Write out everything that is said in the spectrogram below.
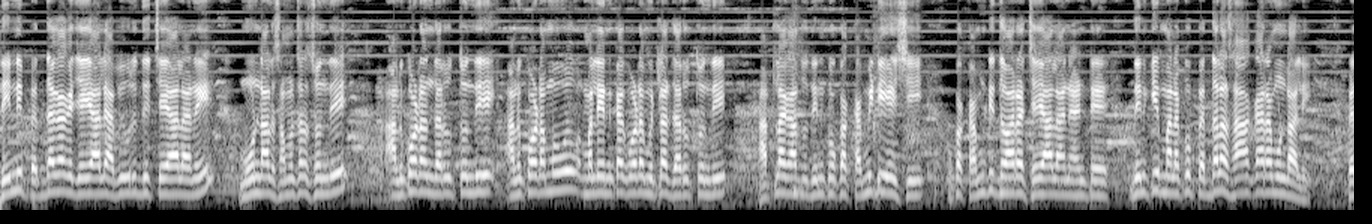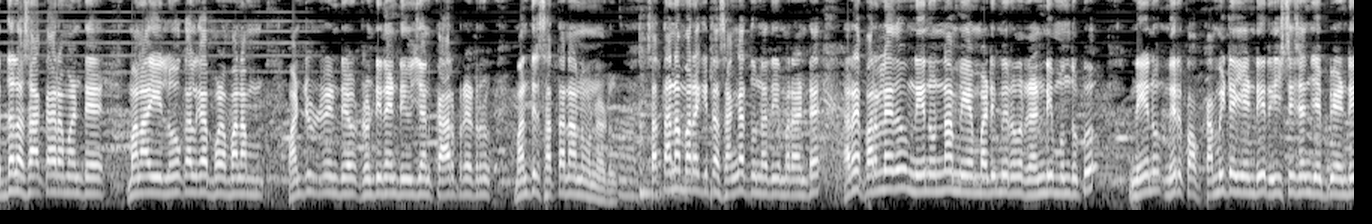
దీన్ని పెద్దగా చేయాలి అభివృద్ధి చేయాలని మూడు నాలుగు సంవత్సరాలు ఉంది అనుకోవడం జరుగుతుంది. అనుకోవడము మళ్ళీ వెనక కూడా ఇట్లా జరుగుతుంది. అట్లా కాదు దీనికి ఒక కమిటీ వేసి ఒక కమిటీ ద్వారా చేయాలని అంటే దీనికి మనకు పెద్దల సహకారం ఉండాలి. పెద్దల సహకారం అంటే మన ఈ లోకల్గా మనం one twenty twenty nine division corporator మంత్రి సత్యనారాయణ ఉన్నాడు. సత్యనారాయణ మనకి ఇట్లా సంగతి ఉన్నది మరి అంటే అరే పర్లేదు నేనున్నా మీ ఎంబడి మీరు రండి ముందుకు. నేను మీరు కమిట్ కమిటీ వేయండి రిజిస్ట్రేషన్ చెప్పేయండి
